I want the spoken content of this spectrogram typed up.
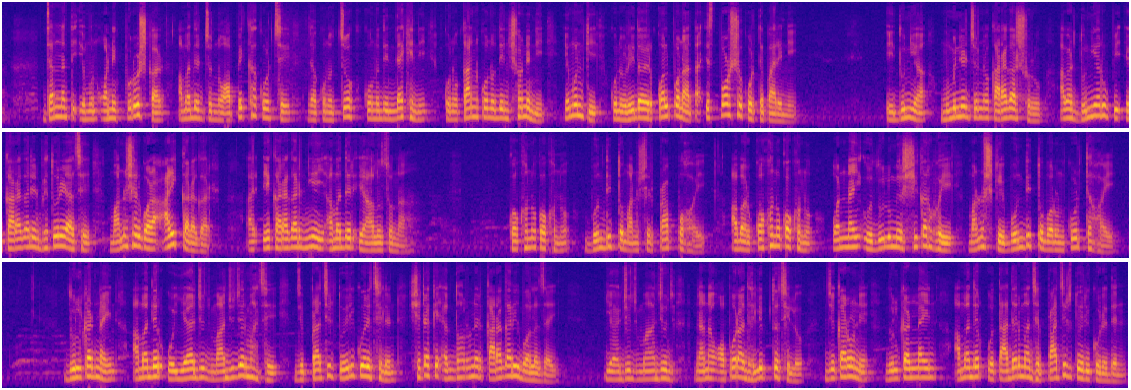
জান্নাতে এমন অনেক পুরস্কার আমাদের জন্য অপেক্ষা করছে যা কোনো চোখ কোনো দিন দেখেনি, কোনো কান কোনো দিন শোনেনি, এমনকি কোনো হৃদয়ের কল্পনা তা স্পর্শ করতে পারেনি। এই দুনিয়া মুমিনের জন্য কারাগার স্বরূপ, আবার দুনিয়ারূপী এ কারাগারের ভেতরে আছে মানুষের গড়া আরেক কারাগার, আর এ কারাগার নিয়েই আমাদের এ আলোচনা। কখনো কখনো বন্দিত্ব মানুষের প্রাপ্য হয়, আবার কখনো কখনো অন্যায় ও জুলুমের শিকার হয়ে মানুষকে বন্দিত্ব বরণ করতে হয়। নাইন আমাদের ও ইয়াজুজ মাজুজের মাঝে যে প্রাচীর তৈরি করেছিলেন, সেটাকে এক ধরনের কারাগারই বলা যায়। ইয়াজুজ মাজুজ নানা অপরাধে লিপ্ত ছিল, যে কারণে নাইন আমাদের ও তাদের মাঝে প্রাচীর তৈরি করে দেন।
